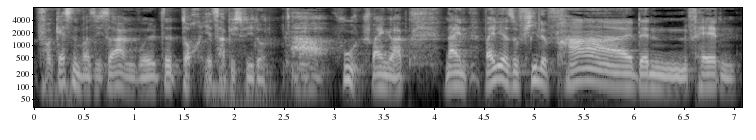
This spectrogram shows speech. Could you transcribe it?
vergessen, was ich sagen wollte. Doch, jetzt habe ich es wieder. Ah, puh, Schwein gehabt. Nein, weil ja so viele Faden, Fäden,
